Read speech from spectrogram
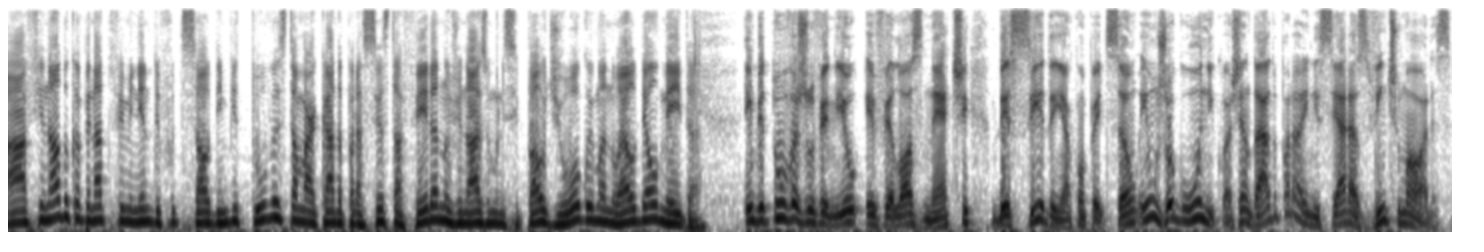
A final do Campeonato Feminino de Futsal de Imbituva está marcada para sexta-feira no Ginásio Municipal Diogo Emanuel de Almeida. Imbituva Juvenil e Veloz Net decidem a competição em um jogo único, agendado para iniciar às 21 horas.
